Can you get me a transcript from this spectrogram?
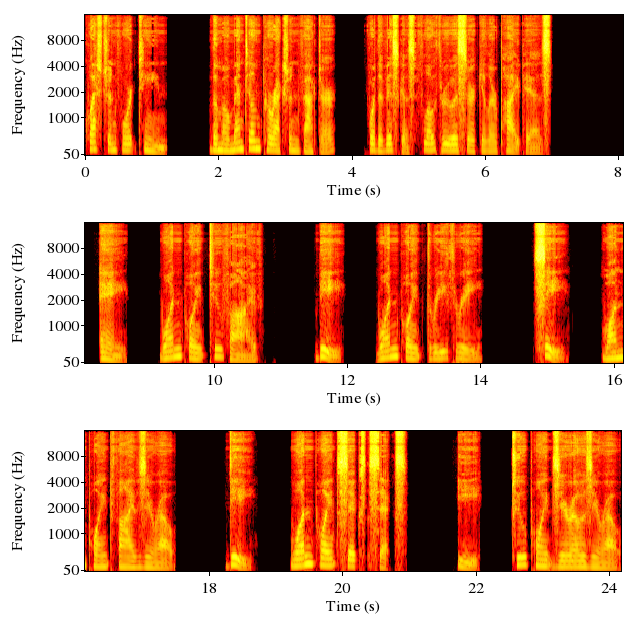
Question 14. The momentum correction factor for the viscous flow through a circular pipe is A. 1.25 B. 1.33 C. 1.50 D. 1.66 E. 2.00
